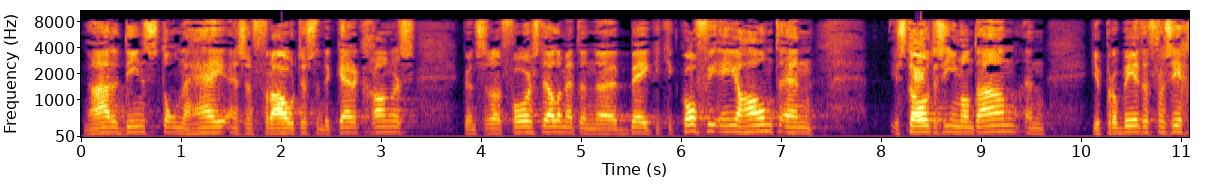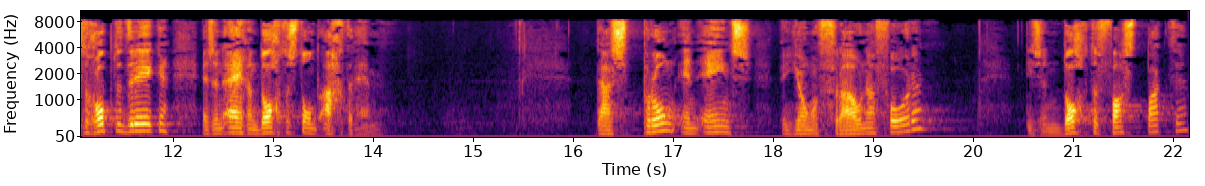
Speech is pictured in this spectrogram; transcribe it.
Na de dienst stonden hij en zijn vrouw tussen de kerkgangers. Je kunt ze dat voorstellen met een uh, bekertje koffie in je hand en je stoot eens iemand aan en je probeert het voorzichtig op te drinken en zijn eigen dochter stond achter hem. Daar sprong ineens een jonge vrouw naar voren, die zijn dochter vastpakte,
